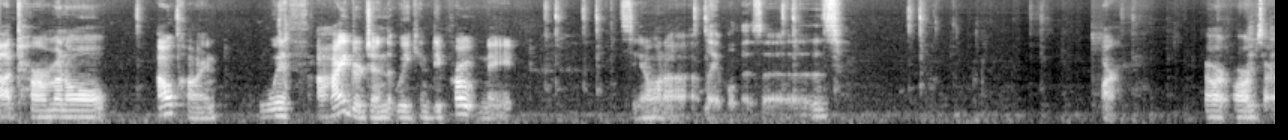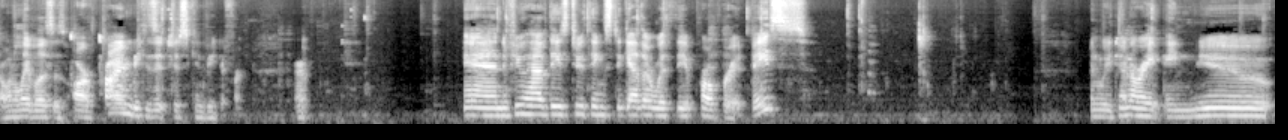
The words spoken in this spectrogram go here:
a terminal alkyne with a hydrogen that we can deprotonate. Let's see, I want to label this as or, or I'm sorry, I want to label this as R prime because it just can be different. And if you have these two things together with the appropriate base, and we generate a new,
